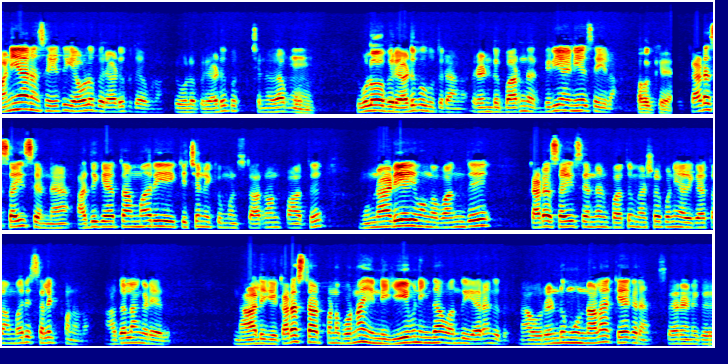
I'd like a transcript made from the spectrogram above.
பணியாரம் செய்யறதுக்கு எவ்வளவு பெரிய அடுப்பு தேவைப்படும்? இவ்வளவு பெரிய அடுப்பு. சின்னதா போதும். ம். இவ்வளவு பெரிய அடுப்பு குத்துறாங்க. ரெண்டு பர்னர் பிரியாணியே செய்யலாம். ஓகே. கடை சைஸ் என்ன அதுக்கேற்ற மாதிரி கிச்சன் எக்யூப்மெண்ட்ஸ் தரணும்னு பார்த்து முன்னாடியே இவங்க வந்து கடை சைஸ் என்னன்னு பார்த்து மெஷர் பண்ணி அதுக்கேற்ற மாதிரி செலக்ட் பண்ணணும். அதெல்லாம் கிடையாது. நாளைக்கு கடை ஸ்டார்ட் பண்ண போறேன்னா இன்னைக்கு ஈவினிங் தான் வந்து இறங்குது. நான் ஒரு ரெண்டு மூணு நாளாக கேட்குறேன் சார் எனக்கு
